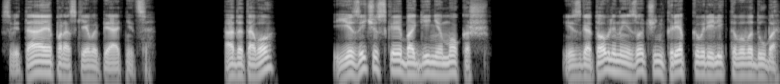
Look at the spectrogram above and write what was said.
«Святая Пороскева Пятница. А до того языческая богиня Мокош, изготовленная из очень крепкого реликтового дуба.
